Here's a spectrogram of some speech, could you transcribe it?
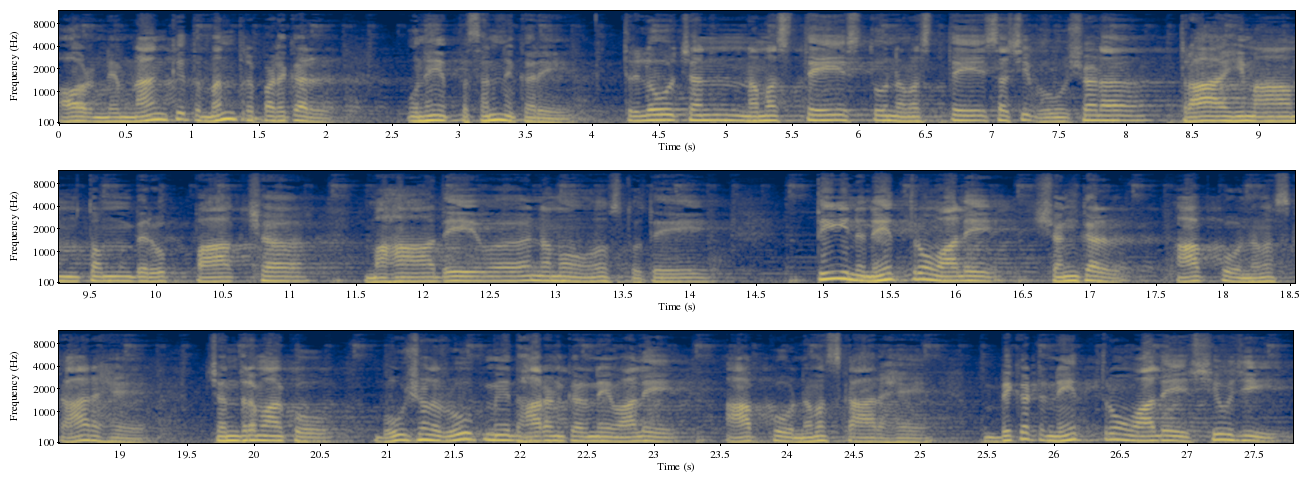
और निम्नांकित मंत्र पढ़कर उन्हें प्रसन्न करे। त्रिलोचन नमस्तेस्तु नमस्ते शशिभूषण, त्राहि माँ विरूपाक्ष, महादेव नमोस्तुते तीन नेत्रों वाले शंकर, आपको नमस्कार है। चंद्रमा को भूषण रूप में धारण करने वाले आपको नमस्कार है। विकट नेत्रों वाले शिव जी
